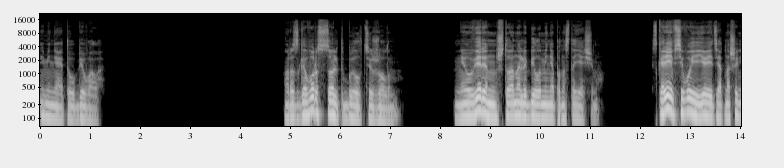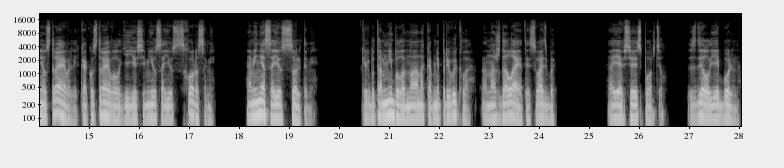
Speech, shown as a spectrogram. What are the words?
и меня это убивало. Разговор с Сольт был тяжелым. Не уверен, что она любила меня по-настоящему. Скорее всего, ее эти отношения устраивали, как устраивал ее семью союз с Хоросами, а меня союз с Сольтами. Как бы там ни было, но она ко мне привыкла, она ждала этой свадьбы, а я все испортил. Сделал ей больно.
